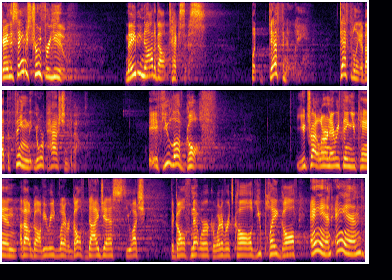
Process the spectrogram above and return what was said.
And the same is true for you. Maybe not about Texas, but definitely, definitely about the thing that you're passionate about. If you love golf, you try to learn everything you can about golf. You read whatever, Golf Digest, you watch the Golf Network or whatever it's called, you play golf, and, and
